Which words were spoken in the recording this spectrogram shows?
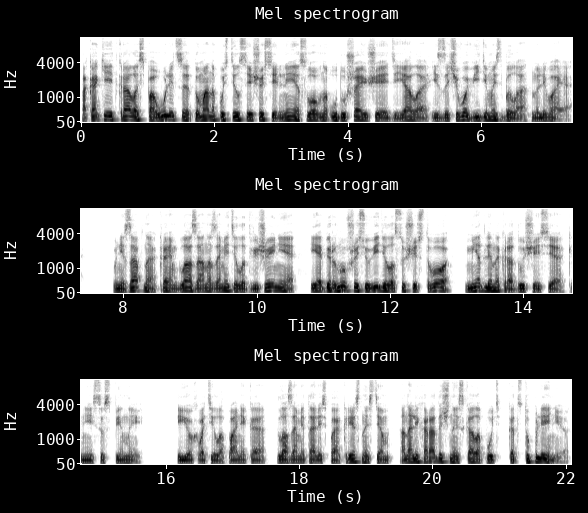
Пока Кейт кралась по улице, туман опустился еще сильнее, словно удушающее одеяло, из-за чего видимость была нулевая. Внезапно, краем глаза она заметила движение и, обернувшись, увидела существо, медленно крадущееся к ней со спины. Ее охватила паника, глаза метались по окрестностям, она лихорадочно искала путь к отступлению.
